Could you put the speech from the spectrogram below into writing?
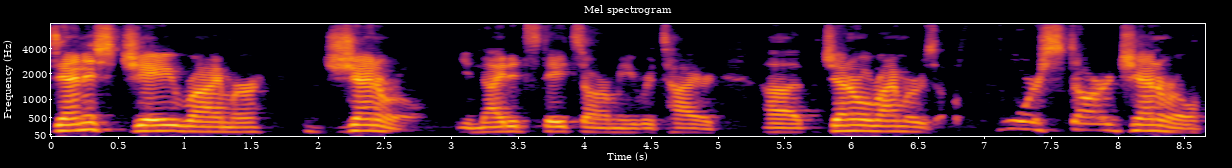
Dennis J. Reimer, General, United States Army, retired. Uh, general Reimer is a four star general.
